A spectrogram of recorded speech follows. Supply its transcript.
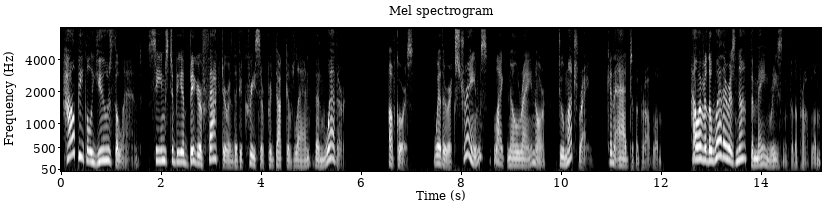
how people use the land seems to be a bigger factor in the decrease of productive land than weather. Of course, weather extremes, like no rain or too much rain, can add to the problem. However, the weather is not the main reason for the problem.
